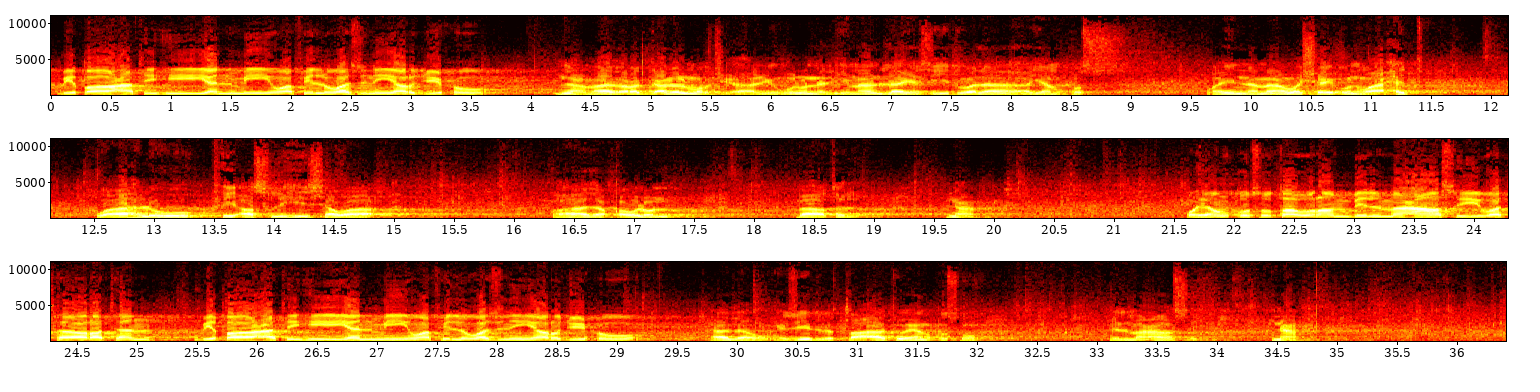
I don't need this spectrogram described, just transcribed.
بطاعته ينمي وفي الوزن يرجح. نعم هذا رد على المرجئة. هل يقولون الإيمان لا يزيد ولا ينقص؟ وإنما هو شيء واحد. وأهله في أصله سواء. وهذا قول باطل. نعم. وينقص طورا بالمعاصي وتارة بطاعته ينمي وفي الوزن يرجح. هذا هو. يزيد بالطاعات وينقص بالمعاصي. نعم.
